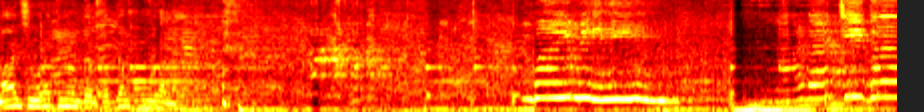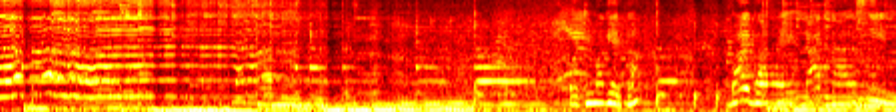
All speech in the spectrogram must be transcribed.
माय शिवरात्री नंतर सध्या मऊर आलाय. बाई मी लाडाची ग. पाठीमागे आहे का? बाय बाय टाटा सी.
